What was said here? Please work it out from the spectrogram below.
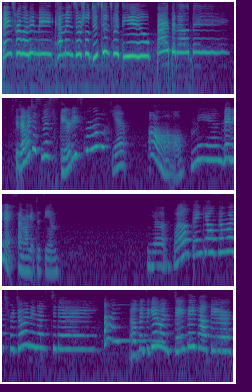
Thanks for letting me come in social distance with you. Bye, Penelope. Did I just miss Scaredy Squirrel? Yep. Oh, man. Maybe next time I'll get to see him. Yeah. Well, thank y'all so much for joining us today. Bye! I hope it's a good one. Stay safe out there.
